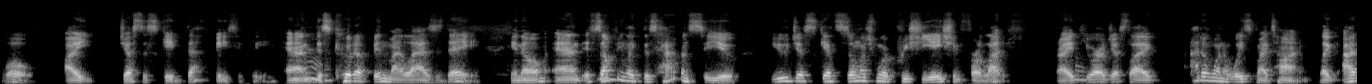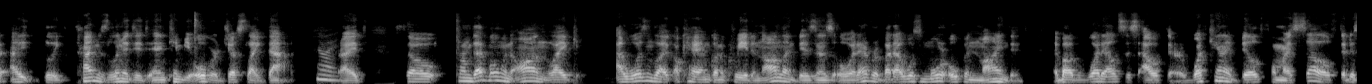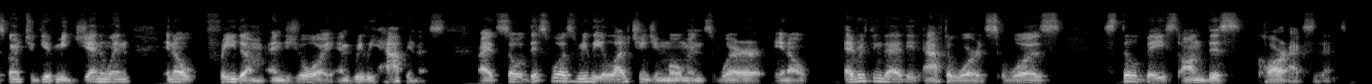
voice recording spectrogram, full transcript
whoa i just escaped death basically. And yeah. this could have been my last day you know? And if something like this happens to you you just get so much more appreciation for life right? You are just like i don't want to waste my time. Like i i like time is limited and it can be over just like that right, right? So from that moment on like I wasn't like, okay, I'm going to create an online business or whatever, but I was more open minded about what else is out there. What can I build for myself that is going to give me genuine, you know, freedom and joy and really happiness, right? So this was really a life changing moment where, you know, everything that I did afterwards was still based on this car accident.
